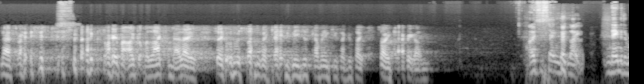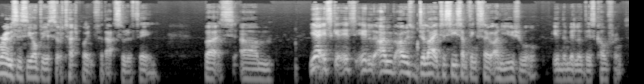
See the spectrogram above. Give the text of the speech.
No, sorry. Sorry about I got my lag from LA, so all of a sudden we're getting me just coming in two seconds late. Sorry, carry on. I was just saying that, like, Name of the Rose is the obvious sort of touch point for that sort of thing. But um, yeah, it's it's. It, I'm, I was delighted to see something so unusual in the middle of this conference.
